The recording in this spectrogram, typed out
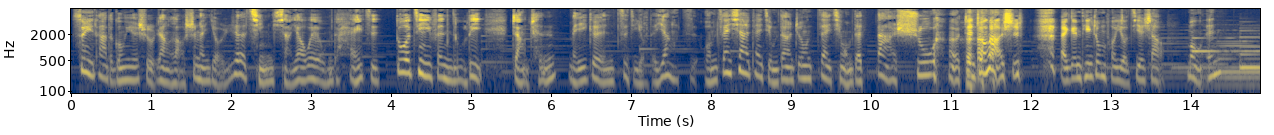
最大的公约数，让老师们有热情，想要为我们的孩子多尽一份努力，长成每一个人自己有的样子。我们在下一段节目当中，再请我们的大叔郑中老师来跟听众朋友介绍孟恩。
